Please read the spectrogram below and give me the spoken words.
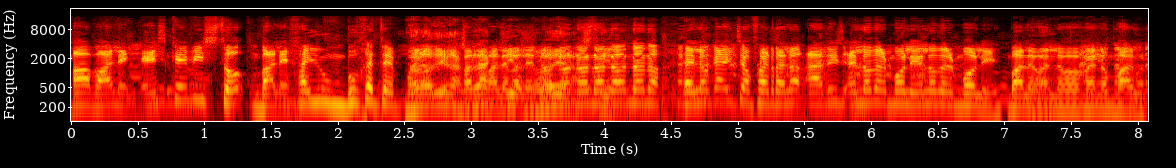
Ah, vale, es que he visto. Vale, hay un bug que te. No lo digas, vale, Black, vale, tío, vale. no No, no, no, no, no, no. Es lo que ha dicho Ferrer. lo- ha dicho- Es lo del molly, es lo del molly. Vale, vale, menos mal.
